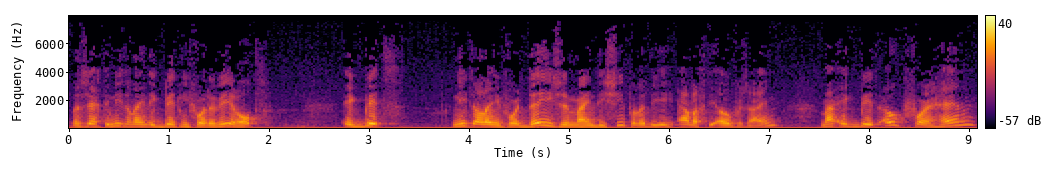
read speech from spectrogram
Dan zegt hij niet alleen ik bid niet voor de wereld. Ik bid niet alleen voor deze mijn discipelen, die elf die over zijn. Maar ik bid ook voor hen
